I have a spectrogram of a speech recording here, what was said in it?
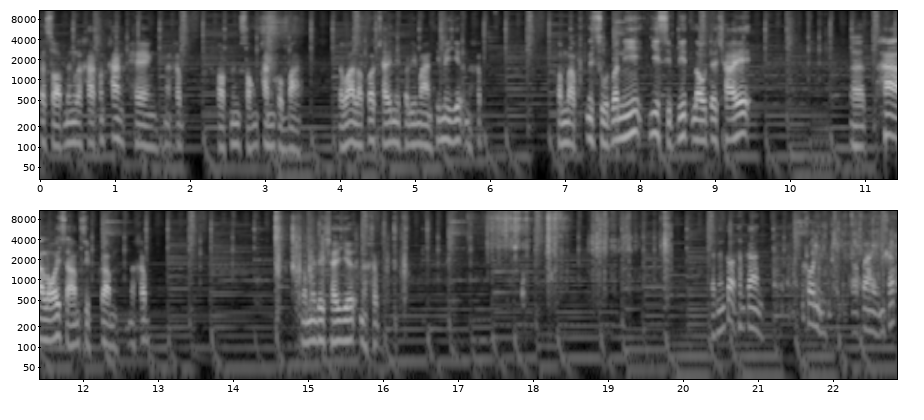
กระสอบหนึ่งราคาค่อนข้างแพงนะครับกระสอบหนึ่ง2,000 กว่าบาท แต่ว่าเราก็ใช้ในปริมาณที่ไม่เยอะนะครับสำหรับในสูตรวันนี้ 20 ลิตร เราจะใช้เอ่อ530 กรัมนะครับ เราไม่ได้ใช้เยอะนะครับ จากนั้นก็ทำการคนต่อไปนะครับ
